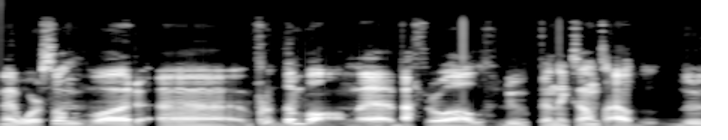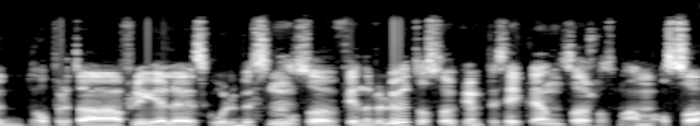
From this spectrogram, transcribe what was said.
med Warzone, var uh, For den vanlige Battle Royale-loopen ikke sant, er at du hopper ut av flyet eller skolebussen, og så finner du lut, og så krymper sirkelen, så slåss man. Og så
